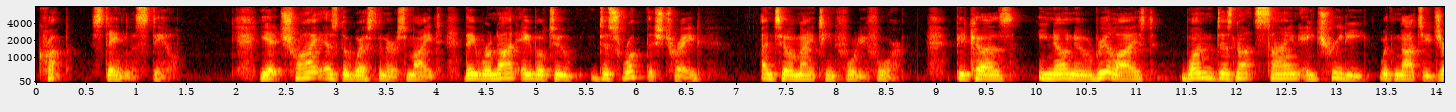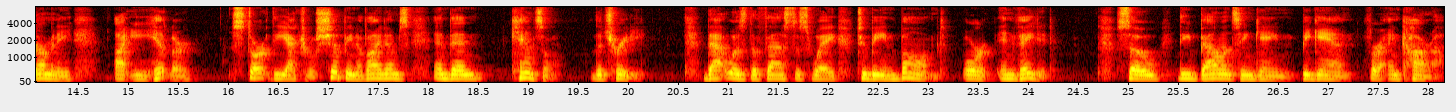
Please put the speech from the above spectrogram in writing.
Krupp stainless steel. Yet, try as the Westerners might, they were not able to disrupt this trade until 1944, because Inonu realized one does not sign a treaty with Nazi Germany, i.e., Hitler, start the actual shipping of items, and then cancel the treaty. That was the fastest way to being bombed or invaded. So the balancing game began for Ankara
